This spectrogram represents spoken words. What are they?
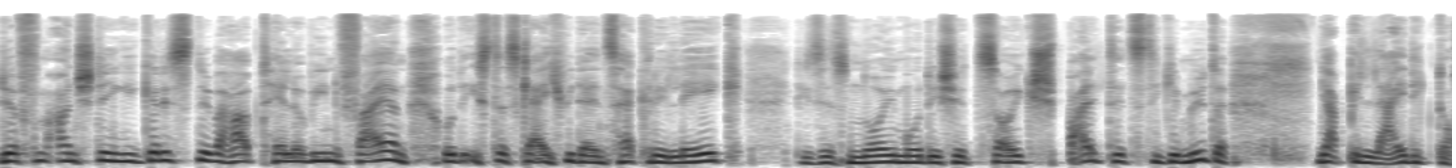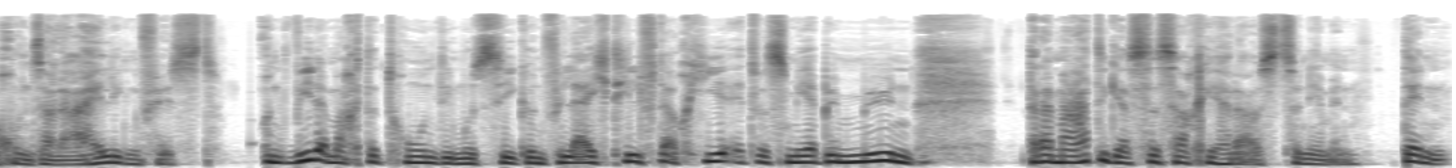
Dürfen anständige Christen überhaupt Halloween feiern? Oder ist das gleich wieder ein Sakrileg? Dieses neumodische Zeug spaltet die Gemüter. Ja, beleidigt doch unser Heiligenfest. Und wieder macht der Ton die Musik und vielleicht hilft auch hier etwas mehr Bemühen, Dramatik aus der Sache herauszunehmen. Denn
